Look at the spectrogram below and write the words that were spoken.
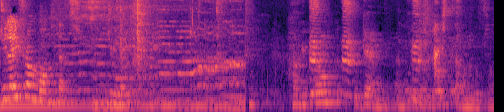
jewellery from Momtaz jewellery আমি কেমন জ্ঞান তেমন বুঝলাম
